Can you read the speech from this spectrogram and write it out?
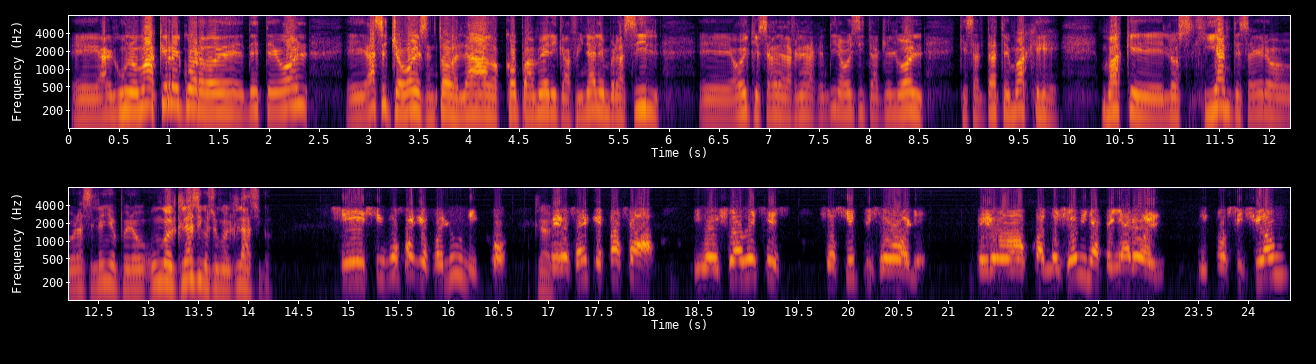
eh, alguno más. ¿Qué recuerdo de, este gol? Eh, has hecho goles en todos lados, Copa América, final en Brasil, eh, hoy que se habla de la final argentina, hoy hiciste aquel gol que saltaste más que, más que los gigantes zagueros brasileños, pero un gol clásico es un gol clásico. Sí, sí, vos sabés que fue el único, claro. pero ¿sabés qué pasa? Digo, yo a veces, yo siempre hice goles, pero cuando yo vine a Peñarol, mi posición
